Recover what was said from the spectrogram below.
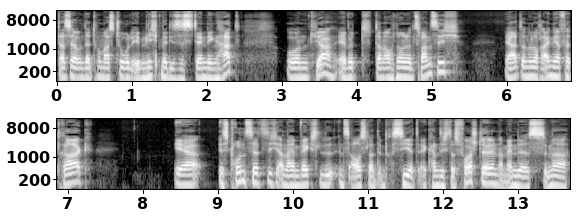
dass er unter Thomas Tuchel eben nicht mehr dieses Standing hat. Und ja, er wird dann auch 29. Er hat dann nur noch ein Jahr Vertrag. Er ist grundsätzlich an einem Wechsel ins Ausland interessiert. Er kann sich das vorstellen. Am Ende ist immer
